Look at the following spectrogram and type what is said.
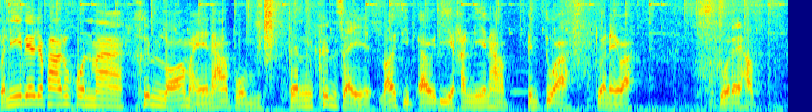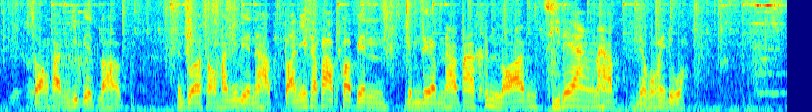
วันนี้เบลจะพาทุกคนมาขึ้นล้อใหม่นะครับผมเป็นขึ้นใส่ 110 LED คันนี้นะครับ เป็นตัวตัวไหนวะ ตัวใดครับ 2021แล้วครับ เป็นตัว 2021 นะครับ ตอนนี้สภาพก็เป็นเดิมๆนะครับ มาขึ้นล้อเป็นสีแดงนะครับ เดี๋ยวผมให้ดู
